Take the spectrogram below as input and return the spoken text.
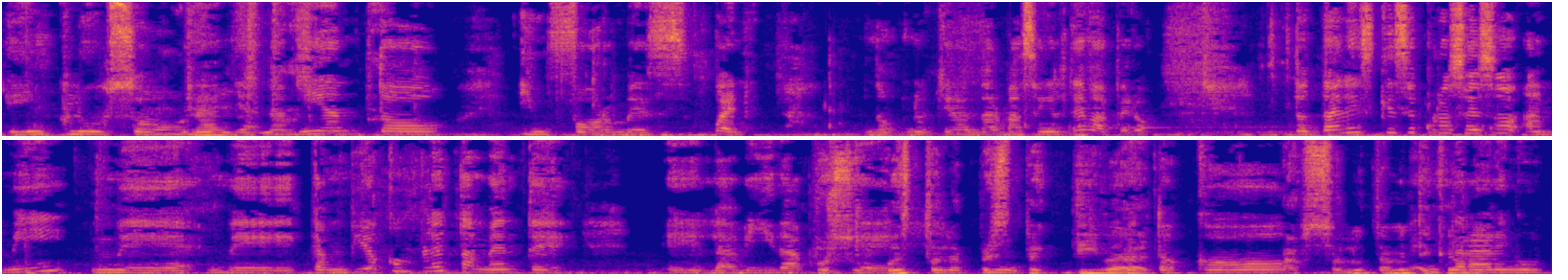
incluso un allanamiento, informes. Bueno, no, no, quiero andar más en el tema, pero total es que ese proceso a mí me, me cambió completamente eh, la vida. Por supuesto, la perspectiva. Me tocó absolutamente entrar en un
